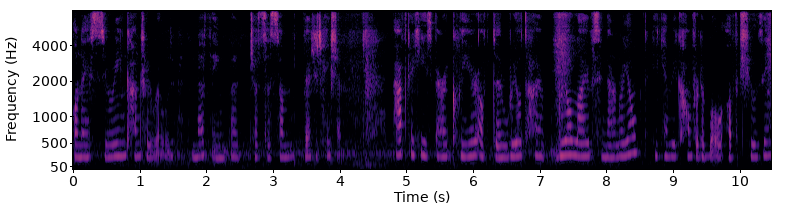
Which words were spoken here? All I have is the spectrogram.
on a serene country road, nothing but just some vegetation. After he is very clear of the real time real life scenario, he can be comfortable of choosing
